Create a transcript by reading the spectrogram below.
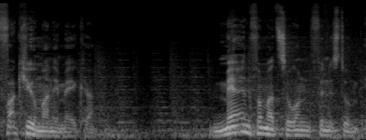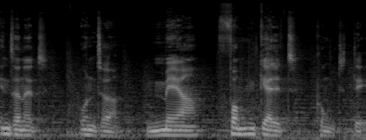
Fuck You Moneymaker. Mehr Informationen findest du im Internet unter mehrvomgeld.de.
